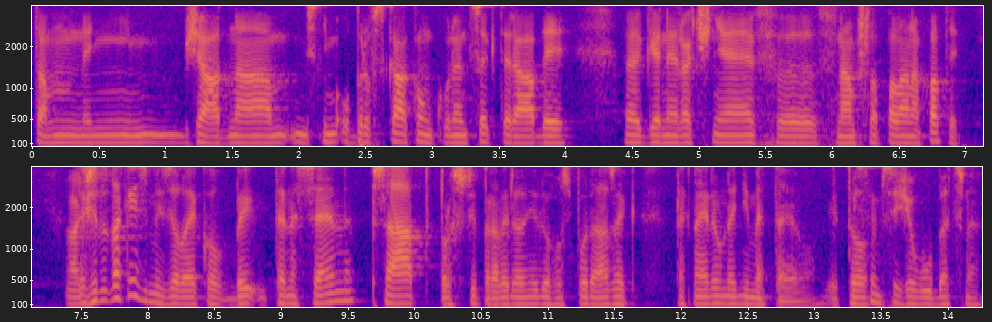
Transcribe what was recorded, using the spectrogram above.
tam není žádná, myslím, obrovská konkurence, která by uh, generačně v, v nám šlapala na paty. Takže to taky zmizelo, jako by ten sen psát prostě pravidelně do hospodářek, tak najednou není meta, jo? Je to... Myslím si, že vůbec ne.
